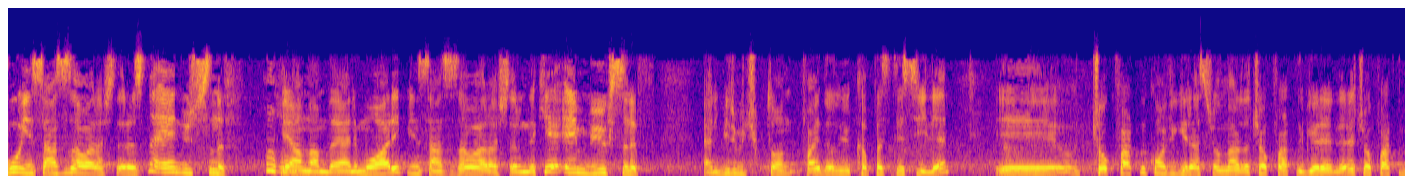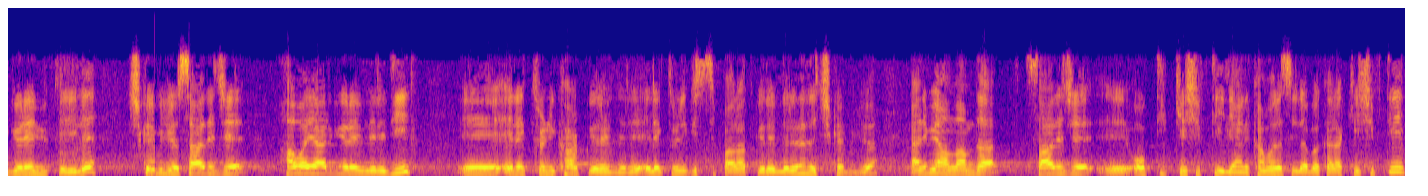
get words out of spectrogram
bu insansız hava araçları arasında en üst sınıf bir anlamda. Yani muharip insansız hava araçlarındaki en büyük sınıf. Yani bir buçuk ton faydalı yük kapasitesiyle e, çok farklı konfigürasyonlarda, çok farklı görevlere, çok farklı görev yükleriyle çıkabiliyor. Sadece hava yer görevleri değil, e, elektronik harp görevleri, elektronik istihbarat görevlerine de çıkabiliyor. Yani bir anlamda sadece e, optik keşif değil, yani kamerasıyla bakarak keşif değil,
